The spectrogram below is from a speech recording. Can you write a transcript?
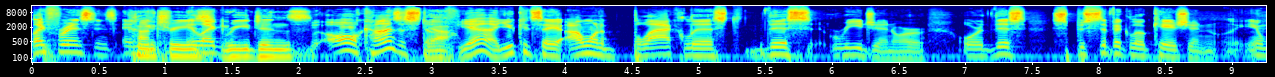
Like, for instance, and you- countries like, regions all kinds of stuff. Yeah. Yeah. you could say I want to blacklist this region or or this specific location. You know,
